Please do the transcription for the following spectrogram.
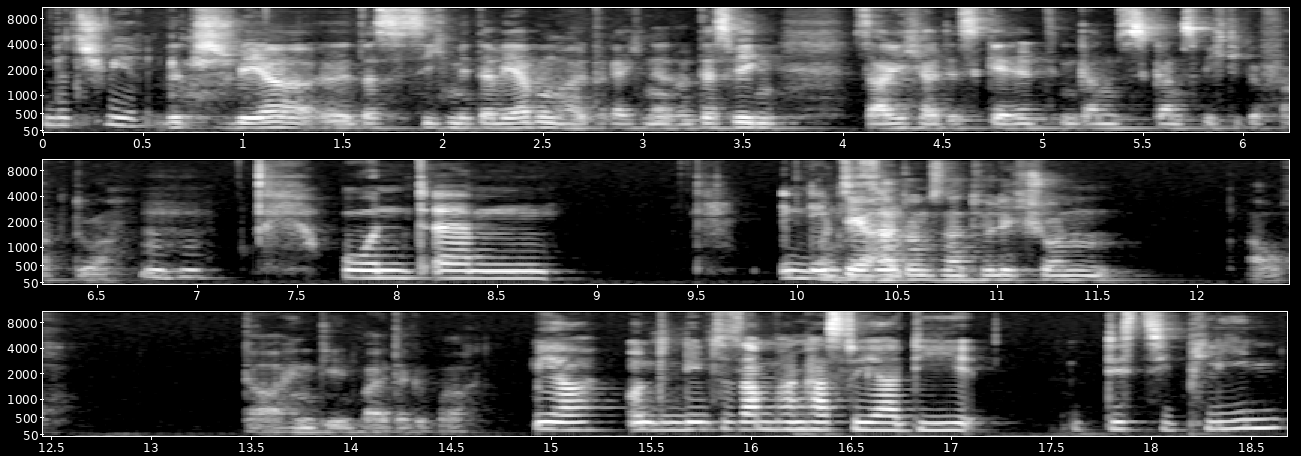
Wird schwierig. wird es schwer, äh, dass es sich mit der Werbung halt rechnet. Und deswegen sage ich halt, ist Geld ein ganz, ganz wichtiger Faktor. Und ähm, in dem Und der Zusammen- hat uns natürlich schon auch dahingehend weitergebracht. Ja, und in dem Zusammenhang hast du ja die Disziplin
